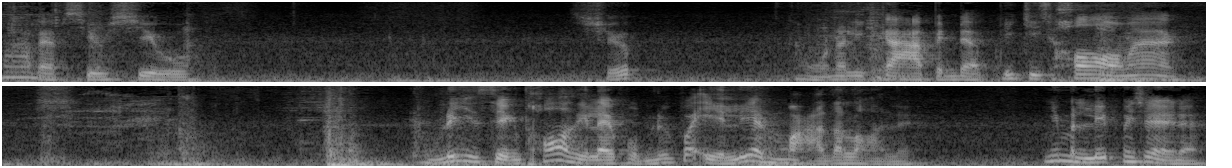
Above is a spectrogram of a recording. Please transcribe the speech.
มาแบบชิวๆชึบ โหนาฬิกาเป็นแบบดิจิทัลมาก ผมได้ยินเสียงท่อทีไรผมนึกว่าเอเลี่ยนมาตลอดเลย นี่มันลิฟต์ไม่ใช่เนี่ย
